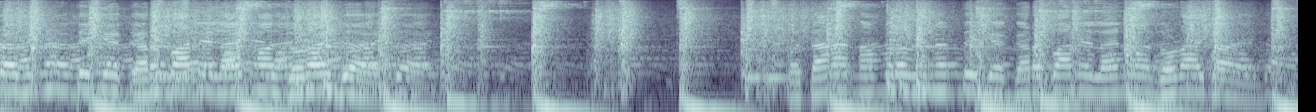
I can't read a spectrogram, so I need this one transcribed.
નમ્ર વિનંતી કે ગરબાની લાઈનમાં જોડાઈ જાય. બધાને નમ્ર વિનંતી કે ગરબાની લાઈનમાં જોડાઈ જાય.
